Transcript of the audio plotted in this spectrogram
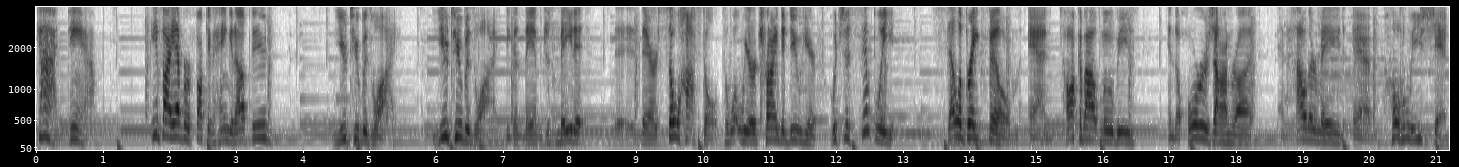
God damn. If I ever fucking hang it up, dude, YouTube is why. YouTube is why, because they have just made it, uh, they're so hostile to what we are trying to do here, which is simply celebrate film and talk about movies in the horror genre and how they're made, and holy shit.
